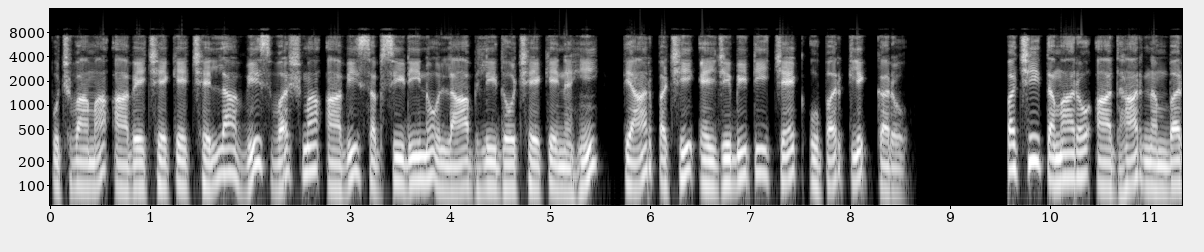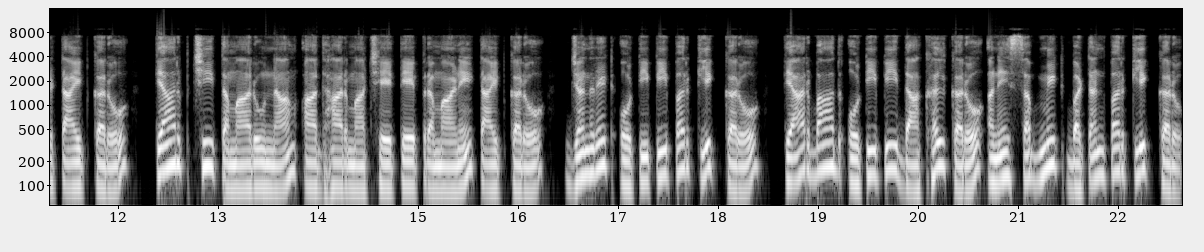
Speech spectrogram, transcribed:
પૂછવામાં આવે છે કે છેલ્લા વીસ વર્ષમાં આવી સબસિડીનો લાભ લીધો છે કે નહીં, ત્યાર પછી એલજીબીટી ચેક ઉપર ક્લિક કરો. પછી તમારો આધાર નંબર ટાઈપ કરો ત્યાર પછી તમારું નામ આધારમાં છે તે પ્રમાણે ટાઈપ કરો, જનરેટ ઓટીપી પર ક્લિક કરો, ત્યારબાદ ઓટીપી દાખલ કરો અને સબમિટ બટન પર ક્લિક કરો.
